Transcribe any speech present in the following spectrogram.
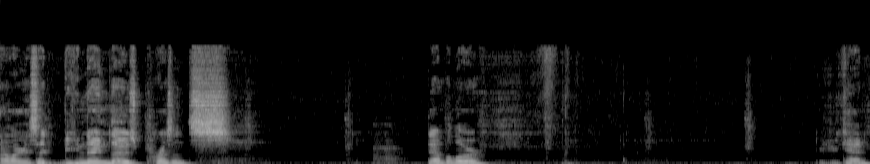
Uh, like I said, you can name those presents down below if you can.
